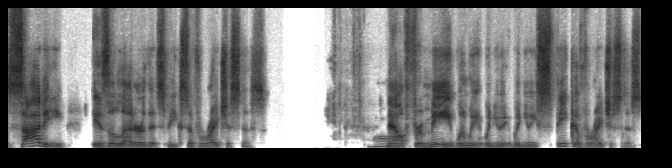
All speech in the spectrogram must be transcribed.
Zadi is a letter that speaks of righteousness. Oh. Now, for me, when we when you when you speak of righteousness,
